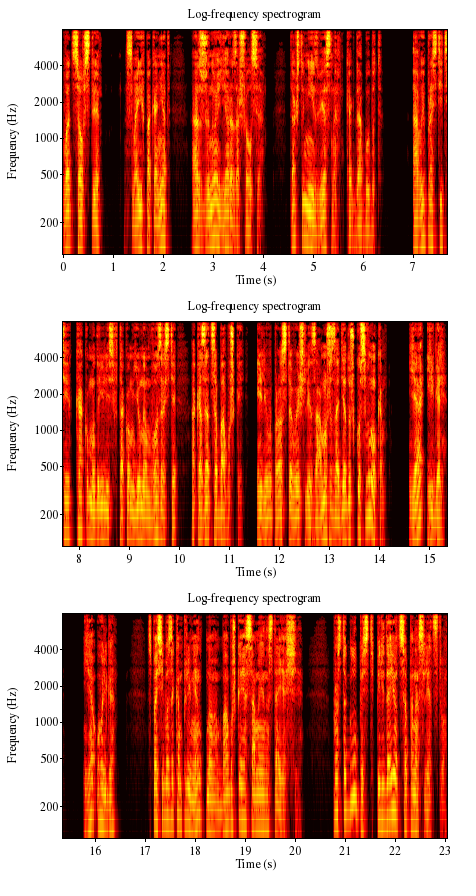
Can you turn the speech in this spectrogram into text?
в отцовстве. Своих пока нет, а с женой я разошелся. Так что неизвестно, когда будут. А вы, простите, как умудрились в таком юном возрасте оказаться бабушкой? Или вы просто вышли замуж за дедушку с внуком? Я Игорь. Я Ольга. Спасибо за комплимент, но бабушка я самая настоящая. Просто глупость передается по наследству.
